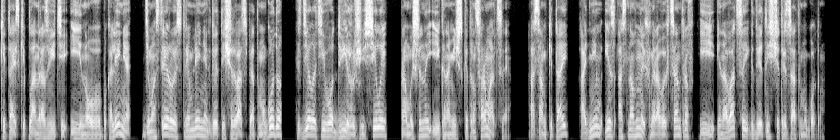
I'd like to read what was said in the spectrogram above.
Китайский план развития ИИ нового поколения демонстрирует стремление к 2025 году сделать его движущей силой промышленной и экономической трансформации, а сам Китай одним из основных мировых центров и инноваций к 2030 году.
